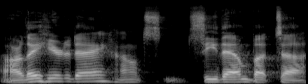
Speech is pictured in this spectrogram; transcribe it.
are they here today? I don't see them, but uh,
